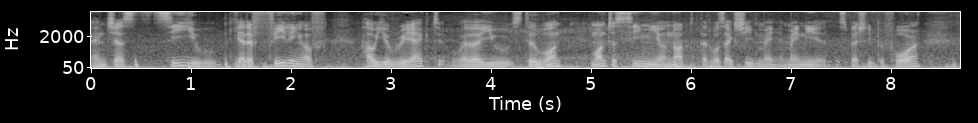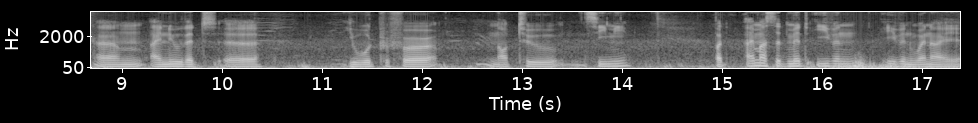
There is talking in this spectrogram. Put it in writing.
and just see you, get a feeling of how you react, whether you still want want to see me or not. That was actually ma mainly, especially before, um, I knew that uh, you would prefer not to see me. But I must admit, even even when I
